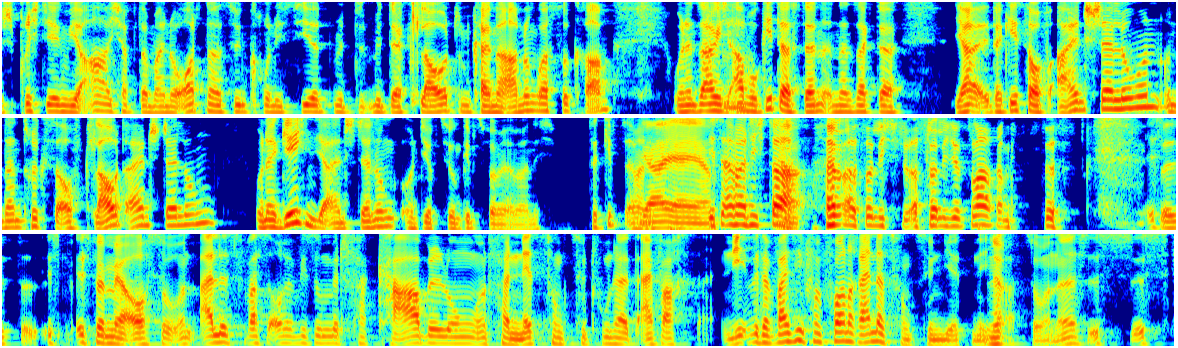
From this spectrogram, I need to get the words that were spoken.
spricht irgendwie, ah, ich habe da meine Ordner synchronisiert mit, mit der Cloud und keine Ahnung, was so Kram. Und dann sage ich, ah, mhm. ah, wo geht das denn? Und dann sagt er, ja, da gehst du auf Einstellungen und dann drückst du auf Cloud-Einstellungen und dann gehe ich in die Einstellung und die Option gibt's bei mir einfach nicht. Das gibt's einfach ja, nicht. Ja, ja. Ist einfach nicht da. Was, soll ich, was soll ich jetzt machen? Das, ist, das, das ist, ist bei mir auch so. Und alles, was auch irgendwie so mit Verkabelung und Vernetzung zu tun hat, einfach, nee, da weiß ich von vornherein, das funktioniert nicht. Ja. So, ne? Es ist, ist,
